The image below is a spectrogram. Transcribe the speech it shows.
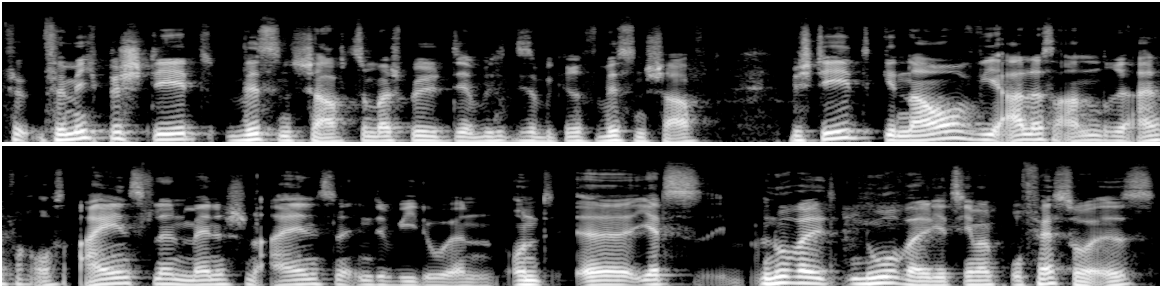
für, für mich besteht Wissenschaft, zum Beispiel der, dieser Begriff Wissenschaft, besteht genau wie alles andere einfach aus einzelnen Menschen, einzelnen Individuen. Und äh, jetzt, nur weil, nur weil jetzt jemand Professor ist,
